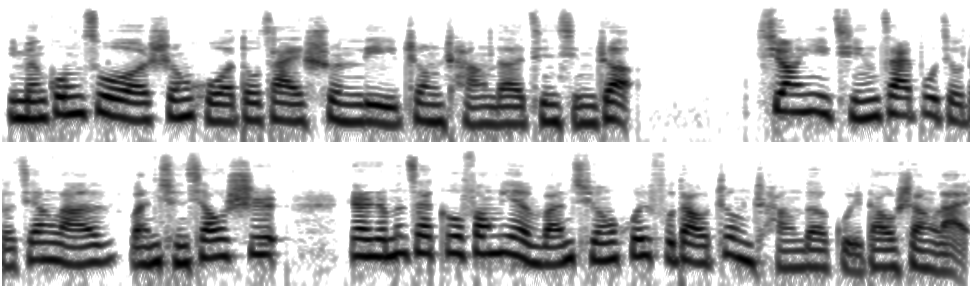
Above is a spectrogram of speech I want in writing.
你们工作生活都在顺利正常的进行着。”希望疫情在不久的将来完全消失，让人们在各方面完全恢复到正常的轨道上来。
